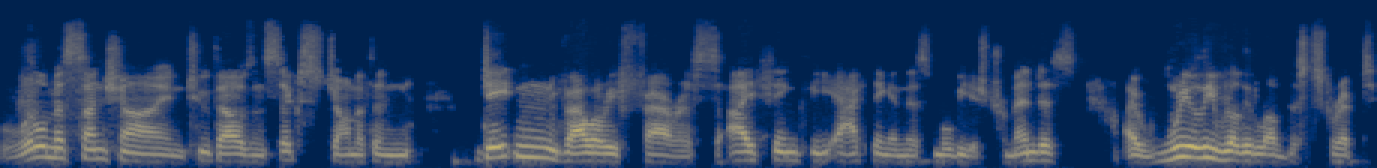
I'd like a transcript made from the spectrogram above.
Little Miss Sunshine, 2006, Jonathan Dayton, Valerie Faris. I think the acting in this movie is tremendous. I really, really love the script.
